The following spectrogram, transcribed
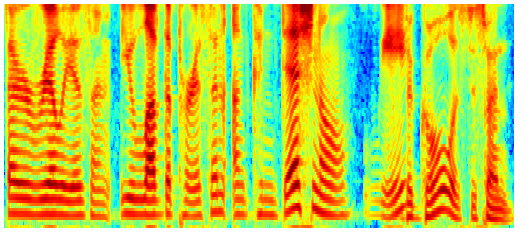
there really isn't. You love the person unconditionally. The goal is to spend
